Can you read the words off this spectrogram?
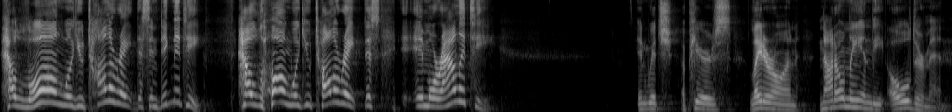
How long will you tolerate this indignity? How long will you tolerate this immorality? In which appears later on not only in the older men,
